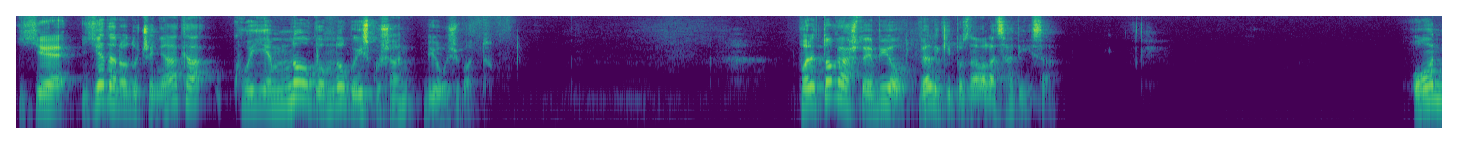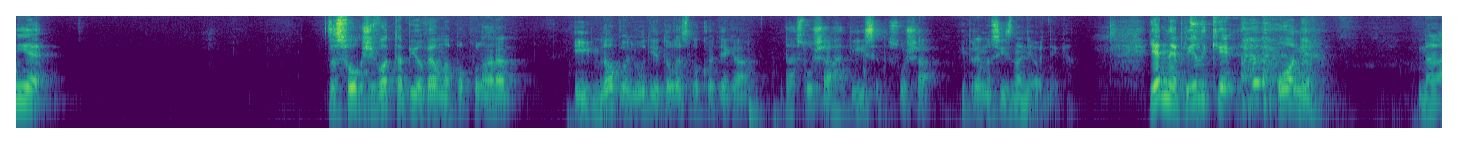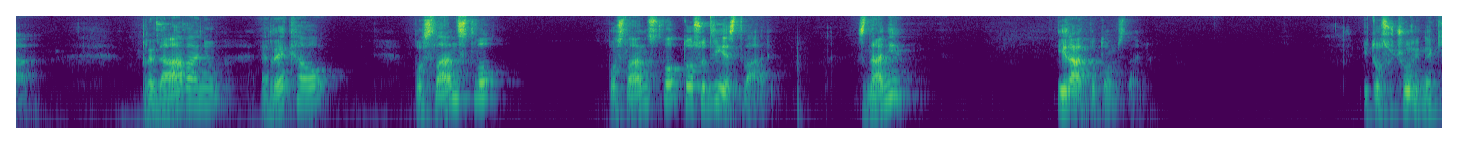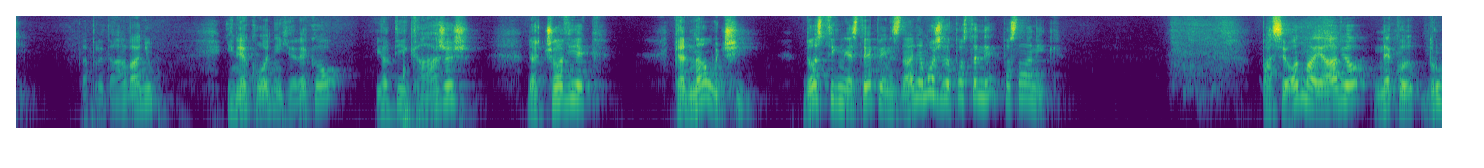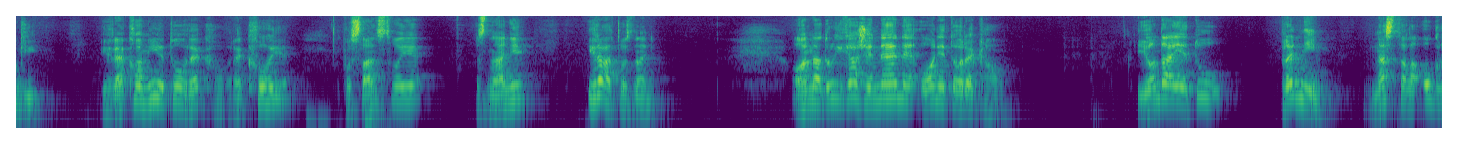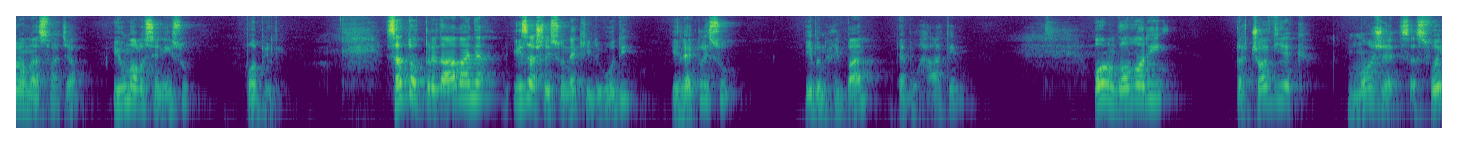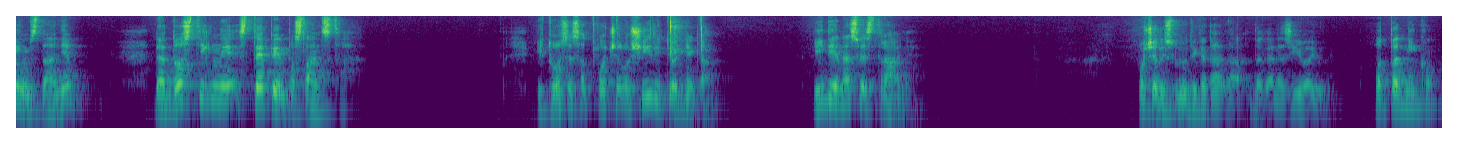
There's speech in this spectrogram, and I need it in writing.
je jedan od učenjaka koji je mnogo, mnogo iskušan bio u životu. Pored toga što je bio veliki poznavalac hadisa, on je za svog života bio veoma popularan i mnogo ljudi je dolazilo kod njega da sluša hadise, da sluša i prenosi znanje od njega. Jedne prilike on je na predavanju rekao poslanstvo, poslanstvo to su dvije stvari. Znanje i rad po tom znanju. I to su čuli neki na predavanju i neko od njih je rekao, jel ti kažeš da čovjek kad nauči, dostigne stepen znanja, može da postane poslanik. Pa se odmah javio neko drugi i rekao, nije to rekao, rekao je, poslanstvo je znanje i rad po znanju. Ona drugi kaže, ne, ne, on je to rekao. I onda je tu pred njim nastala ogromna svađa i umalo se nisu pobili. Sa tog predavanja izašli su neki ljudi i rekli su Ibn Hibban, Ebu Hatim, on govori da čovjek može sa svojim znanjem da dostigne stepen poslanstva. I to se sad počelo širiti od njega. Ide na sve strane. Počeli su ljudi ga da, da, da ga nazivaju otpadnikom,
